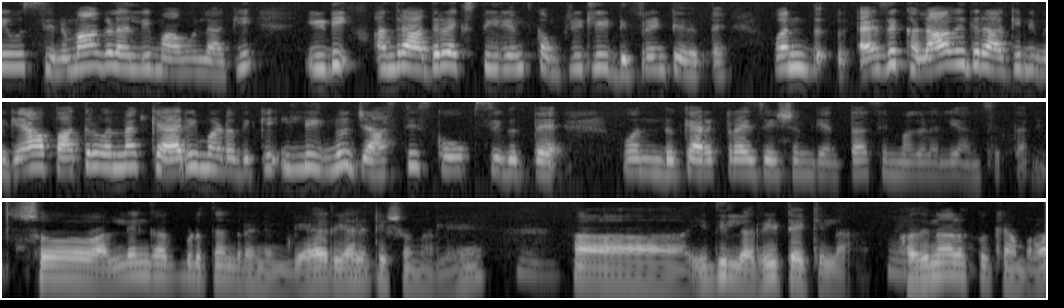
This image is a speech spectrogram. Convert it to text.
ನೀವು ಸಿನಿಮಾಗಳಲ್ಲಿ ಮಾಮೂಲಾಗಿ ಇಡೀ ಅಂದ್ರೆ ಅದರ ಎಕ್ಸ್ಪೀರಿಯನ್ಸ್ ಕಂಪ್ಲೀಟ್ಲಿ ಡಿಫ್ರೆಂಟ್ ಇರುತ್ತೆ. ಒಂದು ಆಸ್ ಎ ಕಲಾವಿದರಾಗಿ ನಿಮಗೆ ಆ ಪಾತ್ರವನ್ನ ಕ್ಯಾರಿ ಮಾಡೋದಕ್ಕೆ ಇಲ್ಲಿ ಇನ್ನೂ ಜಾಸ್ತಿ ಸ್ಕೋಪ್ ಸಿಗುತ್ತೆ. ಒಂದು ಕ್ಯಾರೆಕ್ಟರೈಸೇಷನ್ಗೆ ಅಂತ ಸಿನಿಮಾಗಳಲ್ಲಿ ಅನ್ಸುತ್ತಾ ನಿಮ್ಗೆ? ಸೊ ಅಲ್ಲಿ ಹೆಂಗ್ ಆಗ್ಬಿಡುತ್ತೆ ಅಂದ್ರೆ ನಿಮ್ಗೆ ರಿಯಾಲಿಟಿ ಶೋನಲ್ಲಿ ಇದಿಲ್ಲ ರೀಟೇಕ್ ಇಲ್ಲ. ಹದಿನಾಲ್ಕು ಕ್ಯಾಮ್ರಾ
